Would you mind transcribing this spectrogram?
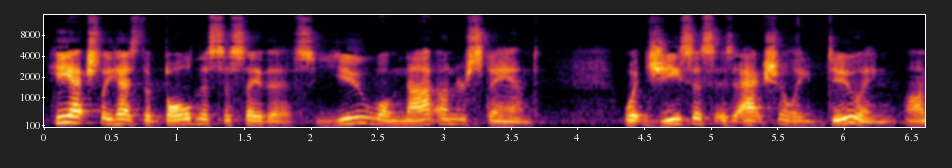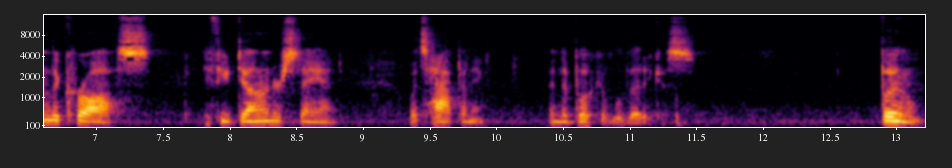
He actually has the boldness to say this You will not understand what Jesus is actually doing on the cross if you don't understand what's happening in the book of Leviticus. Boom.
